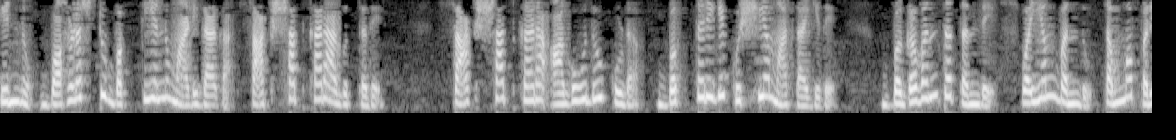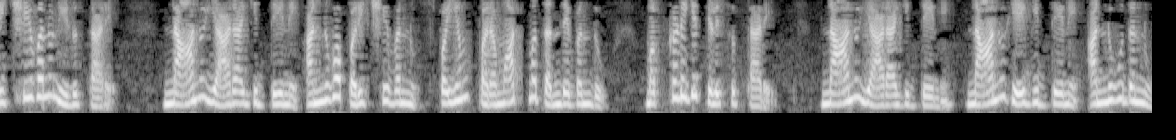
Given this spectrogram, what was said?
ಇನ್ನು ಬಹಳಷ್ಟು ಭಕ್ತಿಯನ್ನು ಮಾಡಿದಾಗ ಸಾಕ್ಷಾತ್ಕಾರ ಆಗುತ್ತದೆ. ಸಾಕ್ಷಾತ್ಕಾರ ಆಗುವುದೂ ಕೂಡ ಭಕ್ತರಿಗೆ ಖುಷಿಯ ಮಾತಾಗಿದೆ. ಭಗವಂತ ತಂದೆ ಸ್ವಯಂ ಬಂದು ತಮ್ಮ ಪರಿಚಯವನ್ನು ನೀಡುತ್ತಾರೆ. ನಾನು ಯಾರಾಗಿದ್ದೇನೆ ಅನ್ನುವ ಪರಿಚಯವನ್ನು ಸ್ವಯಂ ಪರಮಾತ್ಮ ತಂದೆ ಬಂದು ಮಕ್ಕಳಿಗೆ ತಿಳಿಸುತ್ತಾರೆ. ನಾನು ಯಾರಾಗಿದ್ದೇನೆ, ನಾನು ಹೇಗಿದ್ದೇನೆ ಅನ್ನುವುದನ್ನು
